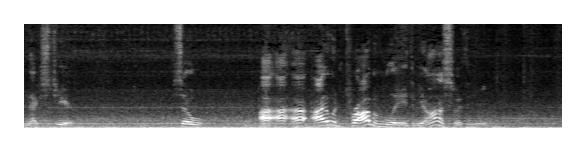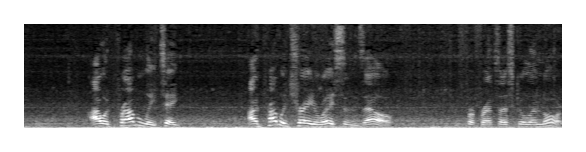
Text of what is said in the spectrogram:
next year. So I, I, I would probably, to be honest with you, I would probably take, I'd probably trade away Senzel for Francisco Lindor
